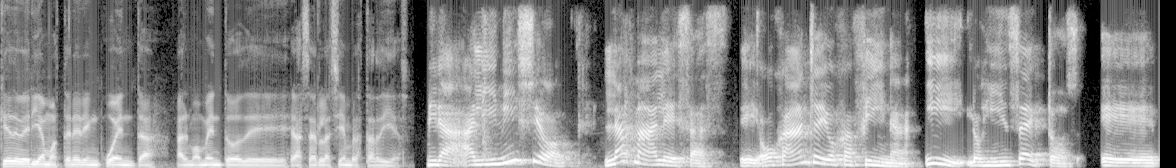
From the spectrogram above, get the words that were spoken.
¿qué deberíamos tener en cuenta al momento de hacer las siembras tardías? Mira, al inicio, las malezas, eh, hoja ancha y hoja fina, y los insectos eh,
